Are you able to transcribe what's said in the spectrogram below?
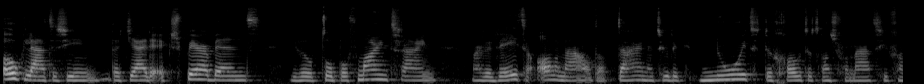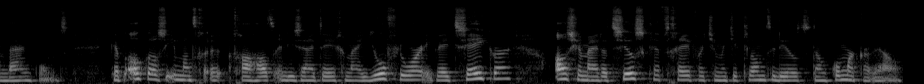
ook laten zien dat jij de expert bent. Je wilt top of mind zijn. Maar we weten allemaal dat daar natuurlijk nooit de grote transformatie vandaan komt. Ik heb ook wel eens iemand gehad en die zei tegen mij: Joh, Floor, ik weet zeker, als je mij dat salescript geeft wat je met je klanten deelt, dan kom ik er wel.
